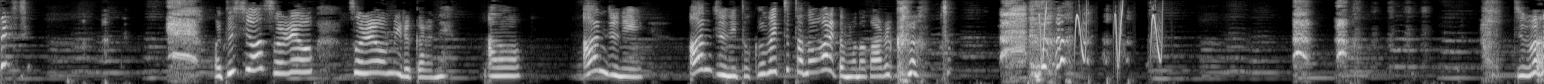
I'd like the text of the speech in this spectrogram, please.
願いします。私はそれを、それを見るからね。あの、アンジュに、アンジュに特別頼まれたものがあるから。自分の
